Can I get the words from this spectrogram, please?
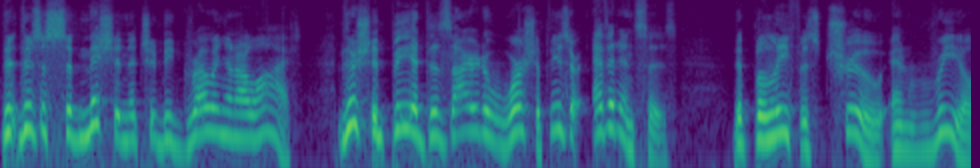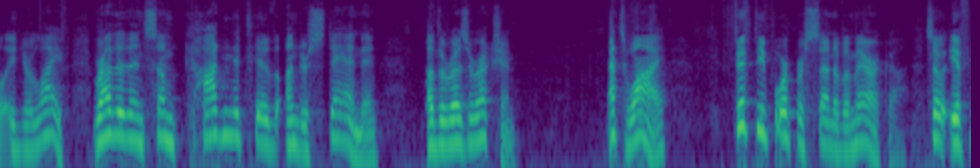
There's a submission that should be growing in our lives. There should be a desire to worship. These are evidences that belief is true and real in your life rather than some cognitive understanding of the resurrection. That's why 54% of America, so if,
